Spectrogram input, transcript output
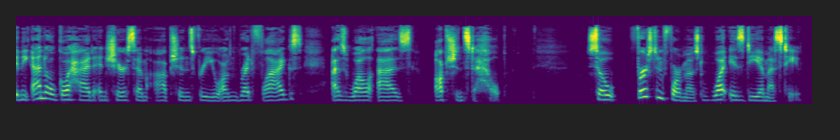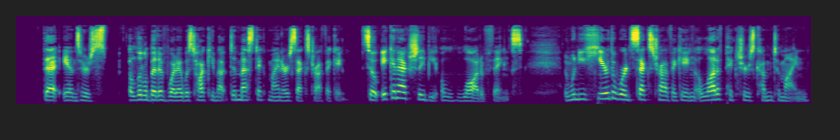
in the end, I'll go ahead and share some options for you on red flags as well as options to help. So, first and foremost, what is DMST? That answers a little bit of what I was talking about domestic minor sex trafficking. So, it can actually be a lot of things. And when you hear the word sex trafficking, a lot of pictures come to mind.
